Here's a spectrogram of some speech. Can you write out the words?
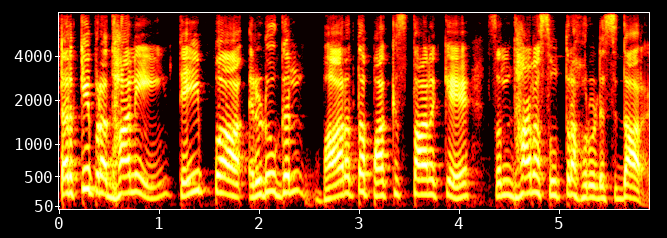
ಟರ್ಕಿ ಪ್ರಧಾನಿ ತೈಪ್ ಎರಡೂಗನ್ ಭಾರತ ಪಾಕಿಸ್ತಾನಕ್ಕೆ ಸಂಧಾನ ಸೂತ್ರ ಹೊರಡಿಸಿದ್ದಾರೆ.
